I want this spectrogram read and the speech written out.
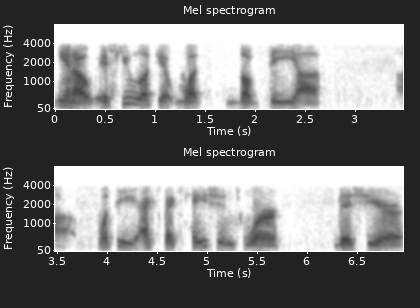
you know if you look at what the the uh, uh, what the expectations were this year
